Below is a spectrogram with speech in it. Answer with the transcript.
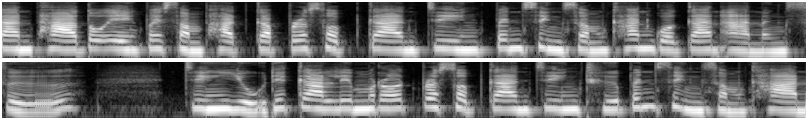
การพาตัวเองไปสัมผัสกับประสบการณ์จริง เป็นสิ่งสำคัญกว่าการอ่านหนังสือ จริงอยู่ที่การลิมรสประสบการณ์จริงถือเป็นสิ่งสำคัญ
